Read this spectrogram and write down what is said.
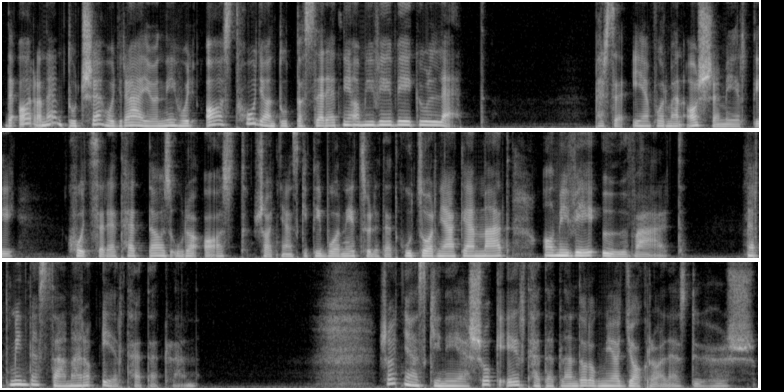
de arra nem tud sehogy rájönni, hogy azt hogyan tudta szeretni, amivé végül lett. Persze ilyen formán azt sem érti, hogy szerethette az ura azt, Satnyánszki Tibornét született kucornyák Emmát, amivé ő vált. Mert mindez számára érthetetlen. Satnyánszkinéje sok érthetetlen dolog miatt gyakran lesz dühös.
